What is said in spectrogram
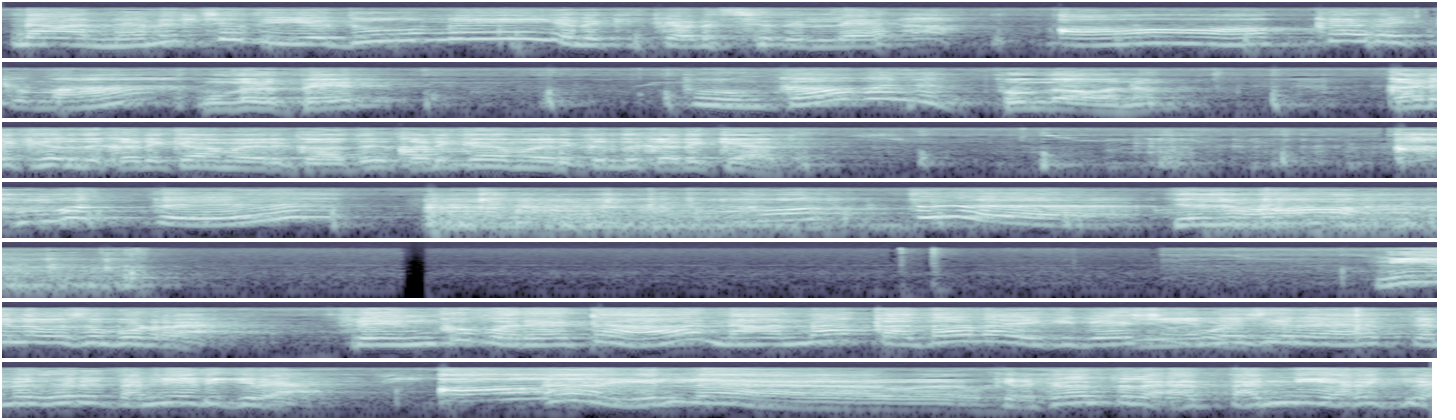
நான் நினைச்சது எதுவுமே எனக்கு கிடைச்சது இல்ல ஆ கிடைக்குமா? உங்கள் பேர்? பூங்காவனம். பூங்காவனம். கிடைக்கிறது கிடைக்காம இருக்காது. கிடைக்காம இருக்கிறது கிடைக்காது. முத்து. முத்து நீ என்ன விஷம் போடுற? எங்க வராட்டா நான் தான் கதாநாயகி வேஷம் என்ன. செய்ற தினசரி தண்ணி அடிக்கிற? இல்ல கிணத்துல தண்ணி இறைக்கிற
